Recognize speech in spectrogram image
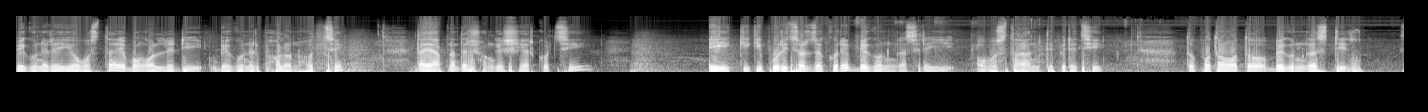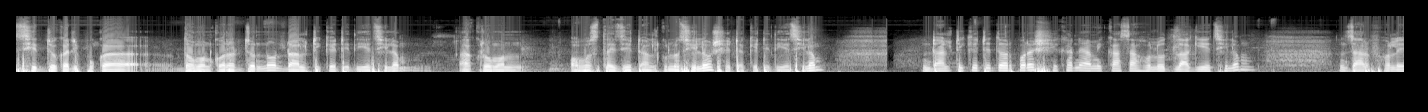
বেগুনের এই অবস্থা এবং অলরেডি বেগুনের ফলন হচ্ছে। তাই আপনাদের সঙ্গে শেয়ার করছি, এই কী কী পরিচর্যা করে বেগুন গাছের এই অবস্থা আনতে পেরেছি। তো প্রথমত বেগুন গাছটির ছিদ্রকারী পোকা দমন করার জন্য ডালটি কেটে দিয়েছিলাম। আক্রমণ অবস্থায় যে ডালগুলো ছিল সেটা কেটে দিয়েছিলাম। ডালটি কেটে দেওয়ার পরে সেখানে আমি কাঁচা হলুদ লাগিয়েছিলাম। যার ফলে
